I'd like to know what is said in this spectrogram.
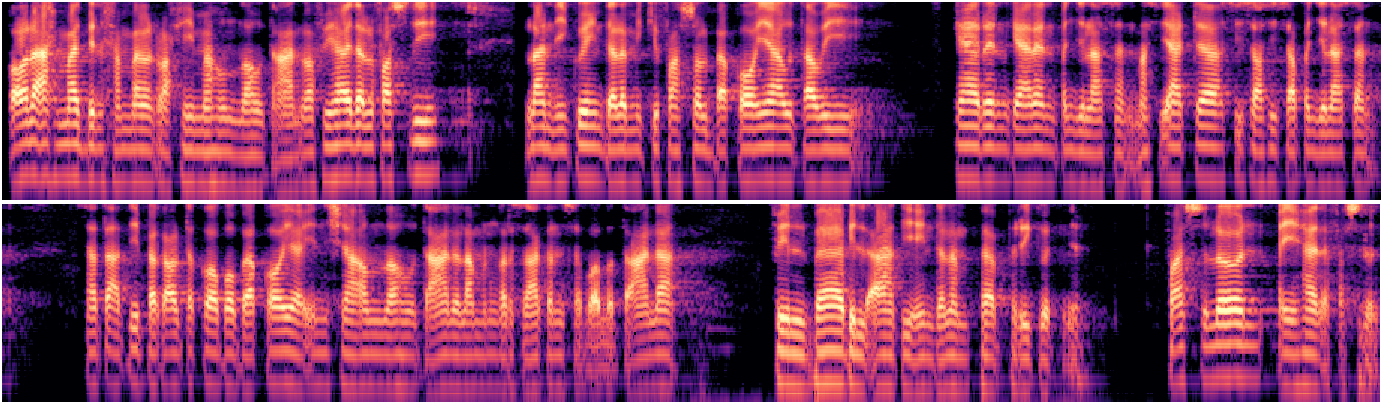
Qala Ahmad bin Hamal rahimahullahu ta'ala. Wa fi hadal fasli lan iku yang dalam iki fasal baqaya utawi keren-keren penjelasan. Masih ada sisa-sisa penjelasan. Satati bakal teko apa baqaya insyaallah ta'ala lamun ngersakaken sapa Allah ta'ala fil babil ati yang dalam bab berikutnya. Faslun ay hadha faslun.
